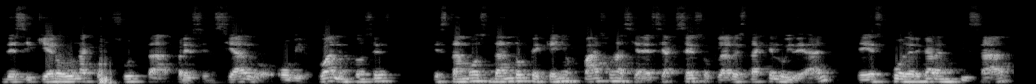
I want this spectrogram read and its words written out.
de si quiero una consulta presencial o, virtual. Entonces, estamos dando pequeños pasos hacia ese acceso. Claro está que lo ideal es poder garantizar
